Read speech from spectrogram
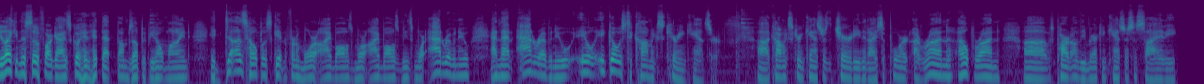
If you're liking this so far, guys, go ahead and hit that thumbs up if you don't mind. It does help us get in front of more eyeballs. More eyeballs means more ad revenue, and that ad revenue, it, it goes to Comics Curing Cancer. Uh, Comics Curing Cancer is the charity that I support, I run, I help run, uh, as part of the American Cancer Society.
